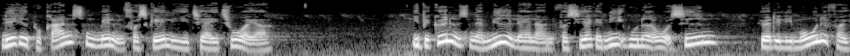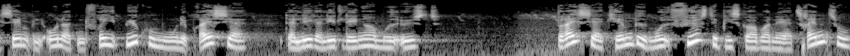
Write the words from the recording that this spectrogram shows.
ligget på grænsen mellem forskellige territorier. I begyndelsen af middelalderen for ca. 900 år siden hørte Limone for eksempel under den fri bykommune Brescia, der ligger lidt længere mod øst. Brescia kæmpede mod fyrstebiskopperne af Trento,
